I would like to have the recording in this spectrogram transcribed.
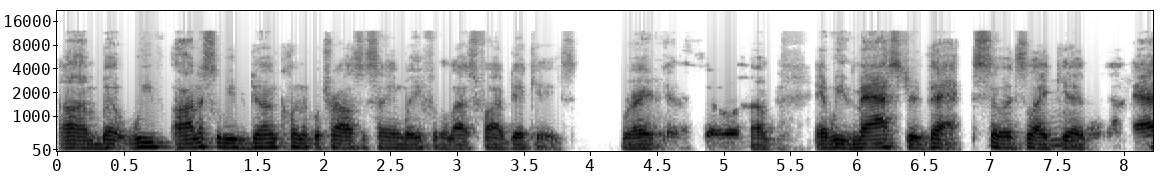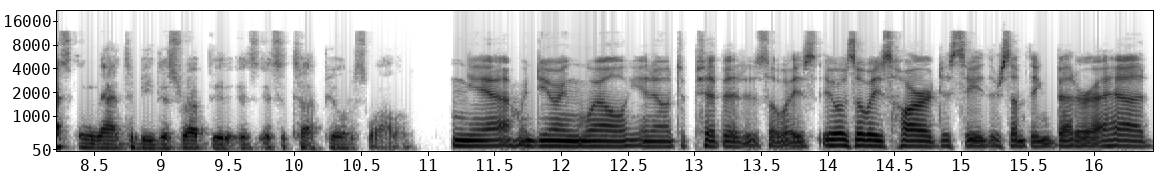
Um, but we've honestly we've done clinical trials the same way for the last five decades, right? And so um, and we've mastered that. So it's like mm-hmm. asking that to be disrupted. is it's a tough pill to swallow. Yeah, we're doing well. You know, to pivot is always it was always hard to see there's something better ahead.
